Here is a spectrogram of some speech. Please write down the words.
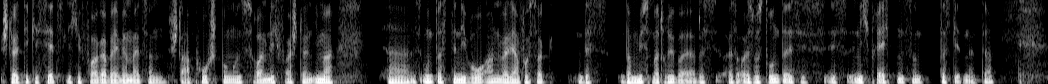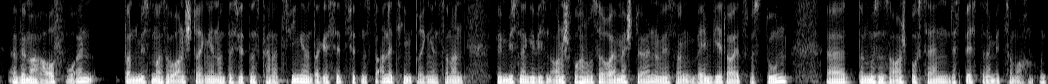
stellt die gesetzliche Vorgabe, wenn wir jetzt einen Stabhochsprung uns räumlich vorstellen, immer äh, das unterste Niveau an, weil ich einfach sage, das, da müssen wir drüber. Ja. Das, also alles, was drunter ist, ist, ist nicht rechtens und das geht nicht. Ja. Äh, wenn wir rauf wollen, dann müssen wir uns aber anstrengen und das wird uns keiner zwingen und der Gesetz wird uns da auch nicht hinbringen, sondern wir müssen einen gewissen Anspruch an unsere Räume stellen und wir sagen, wenn wir da jetzt was tun, äh, dann muss unser Anspruch sein, das Beste damit zu machen. Und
